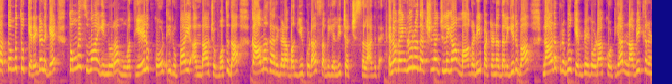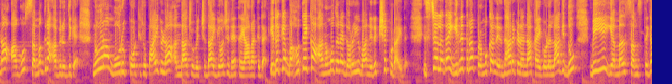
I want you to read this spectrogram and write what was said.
ಹತ್ತೊಂಬತ್ತು ಕೆರೆಗಳಿಗೆ ತುಂಬಿಸುವ ಇನ್ನೂರ ಮೂವತ್ತೇಳು ಕೋಟಿ ರೂಪಾಯಿ ಅಂದಾಜು ಮೊತ್ತದ ಕಾಮಗಾರಿಗಳ ಬಗ್ಗೆಯೂ ಕೂಡ ಸಭೆಯಲ್ಲಿ ಚರ್ಚಿಸಲಾಗಿದೆ. ಇನ್ನು ಬೆಂಗಳೂರು ದಕ್ಷಿಣ ಜಿಲ್ಲೆಯ ಮಾಗಡಿ ಪಟ್ಟಣದಲ್ಲಿ ಇರುವ ನಾಡಪ್ರಭು ಕೆಂಪೇಗೌಡ ಕೋಟೆಯ ನವೀಕರಣ ಹಾಗೂ ಸಮಗ್ರ ಅಭಿವೃದ್ಧಿಗೆ ನೂರ ಮೂರು ಕೋಟಿ ರೂಪಾಯಿಗಳ ಅಂದಾಜು ವೆಚ್ಚದ ಯೋಜನೆ ತಯಾರಾಗಿದೆ. ಇದಕ್ಕೆ ಬಹುತೇಕ ಅನುಮೋದನೆ ದೊರೆಯುವ ನಿರೀಕ್ಷೆ ಕೂಡ ಇದೆ. ಇಷ್ಟೇ ಅಲ್ಲದೆ ಇನ್ನಿತರ ಪ್ರಮುಖ ನಿರ್ಧಾರಗಳನ್ನ ಕೈಗೊಳ್ಳಲಾಗಿದ್ದು, ಬಿಇಎಂಎಲ್ ಸಂಸ್ಥೆಯ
